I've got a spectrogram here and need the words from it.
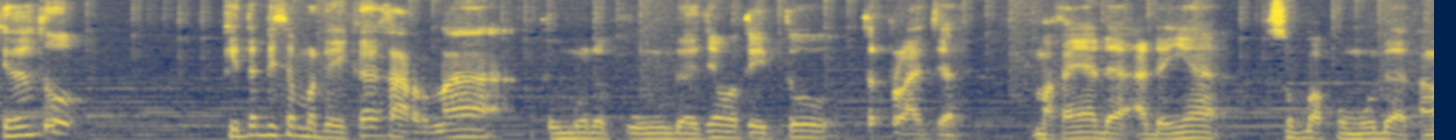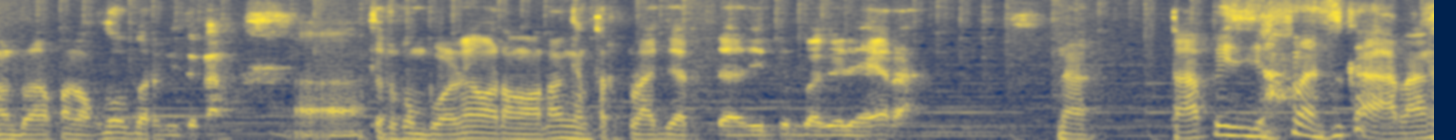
kita tuh kita bisa merdeka karena pemuda-pemudanya waktu itu terpelajar. Makanya ada adanya Sumpah Pemuda tanggal 8 Oktober gitu kan uh, terkumpulnya orang-orang yang terpelajar dari berbagai daerah. Nah, tapi zaman sekarang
